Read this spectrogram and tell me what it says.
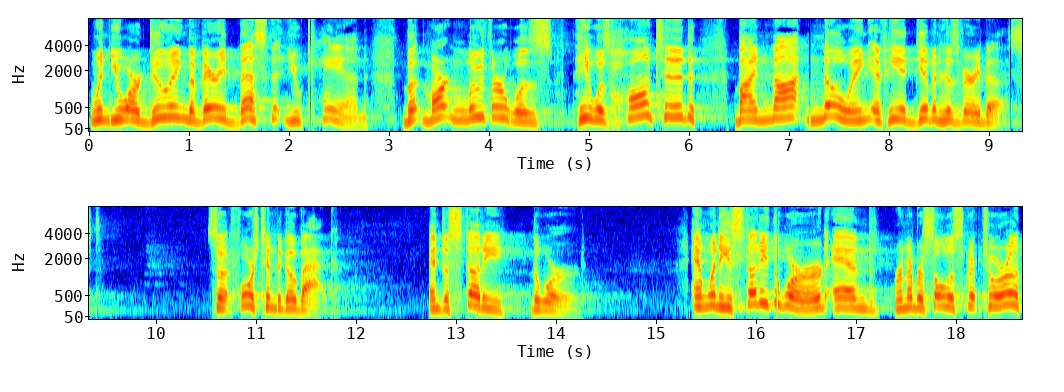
when you are doing the very best that you can. But Martin Luther was he was haunted by not knowing if he had given his very best. So it forced him to go back and to study the word. And when he studied the word and remember sola scriptura,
